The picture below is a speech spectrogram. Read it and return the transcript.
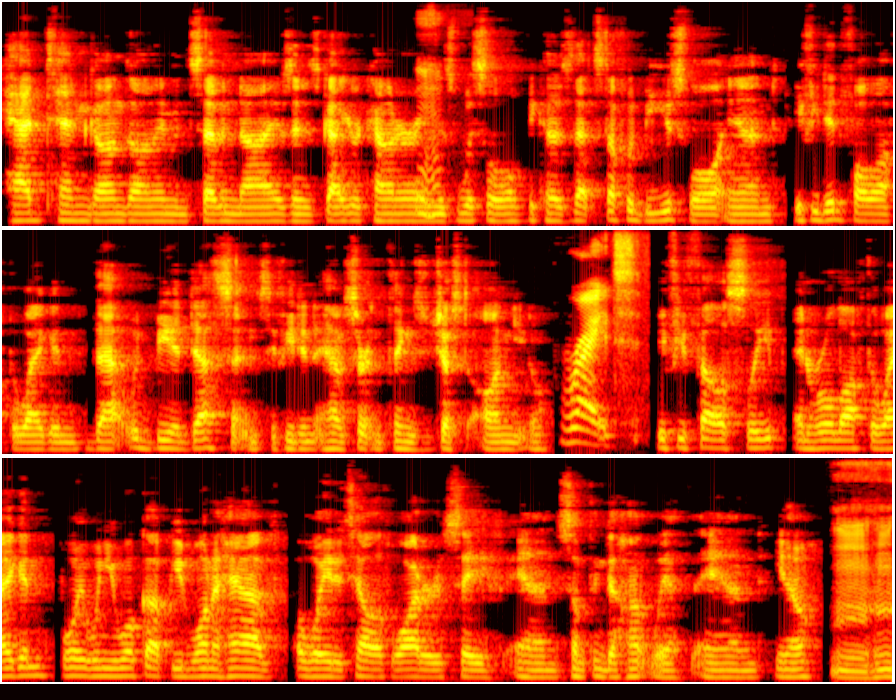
had 10 guns on him and seven knives and his Geiger counter and his whistle because that stuff would be useful. And if he did fall off the wagon, that would be a death sentence if you didn't have certain things just on you. Right. If you fell asleep and rolled off the wagon, boy, when you woke up, you'd want to have a way to tell if water is safe and something to hunt with and, you know, Mm-hmm.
